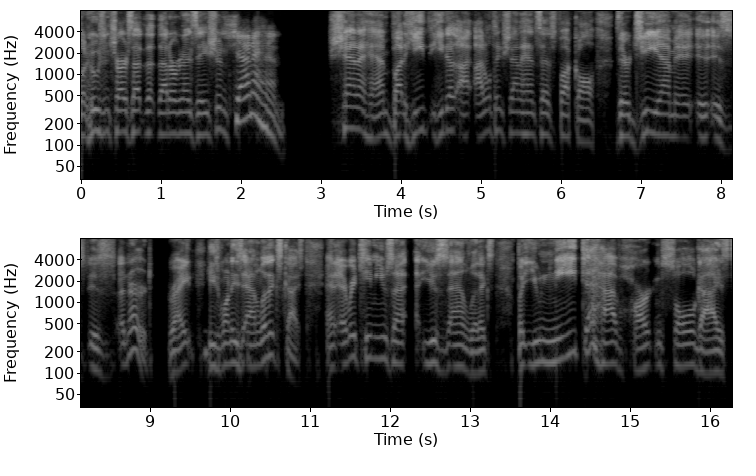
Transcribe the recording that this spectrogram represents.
but who's in charge of that, that, that organization? Shanahan. Shanahan, but he he does. I, I don't think Shanahan says fuck all. Their GM i- i- is is a nerd, right? He's one of these analytics guys, and every team uses uses analytics. But you need to have heart and soul guys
